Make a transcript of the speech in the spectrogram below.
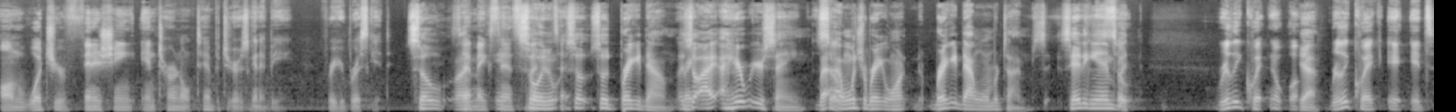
on what your finishing internal temperature is going to be for your brisket. So Does that makes sense? So, in- so, so break it down. so I, I hear what you're saying, but So- I want you to break it one, break it down one more time. Say it again, So, but really quick. No, well, Yeah. really quick. It, it's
